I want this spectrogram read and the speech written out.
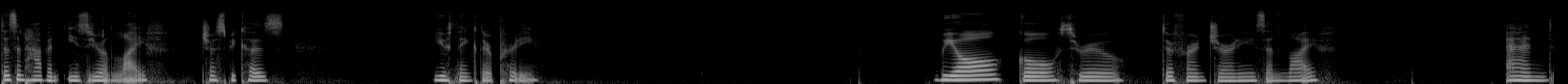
doesn't have an easier life just because you think they're pretty. We all go through different journeys in life. And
